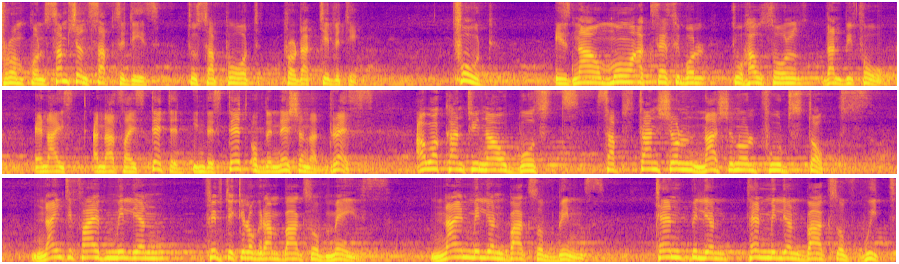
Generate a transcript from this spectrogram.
from consumption subsidies to support productivity. Food is now more accessible to households than before. And, I, and as I stated in the State of the Nation address, our country now boasts substantial national food stocks 95 million 50 kilogram bags of maize, 9 million bags of beans, 10, billion, 10 million bags of wheat,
